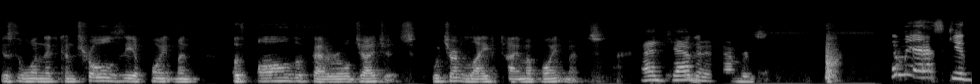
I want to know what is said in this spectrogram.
is the one that controls the appointment of all the federal judges, which are lifetime appointments. And cabinet members. Let me ask you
